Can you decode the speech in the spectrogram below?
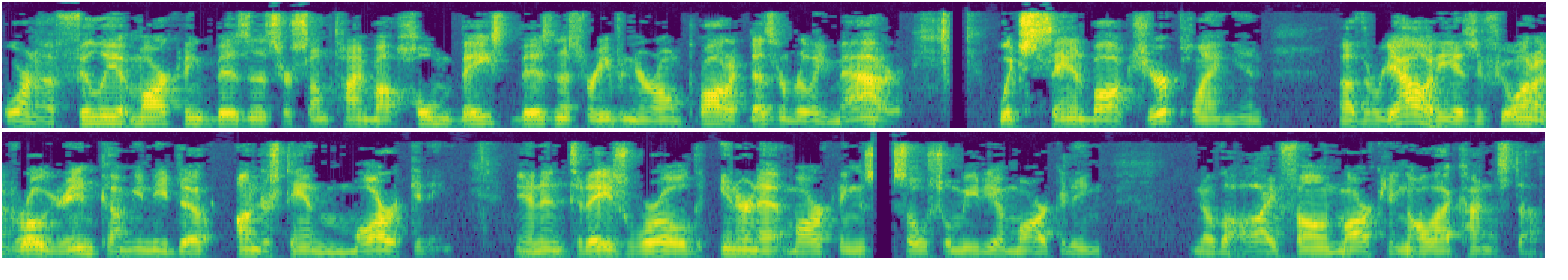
or an affiliate marketing business or some type of home-based business or even your own product, doesn't really matter which sandbox you're playing in. Uh, the reality is if you want to grow your income, you need to understand marketing. And in today's world, internet marketing, social media marketing, you know, the iPhone marketing, all that kind of stuff.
